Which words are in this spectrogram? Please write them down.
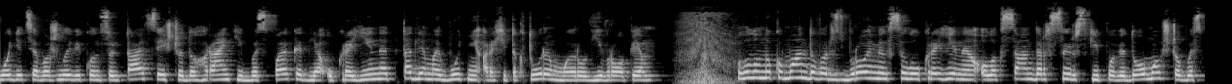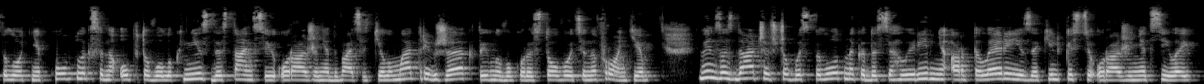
проводяться важливі консультації щодо гарантій безпеки для України та для майбутньої архітектури миру в Європі. Головнокомандувач збройних сил України Олександр Сирський повідомив, що безпілотні комплекси на оптоволокні з дистанцією ураження 20 кілометрів вже активно використовуються на фронті. Він зазначив, що безпілотники досягли рівня артилерії за кількістю ураження цілей.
